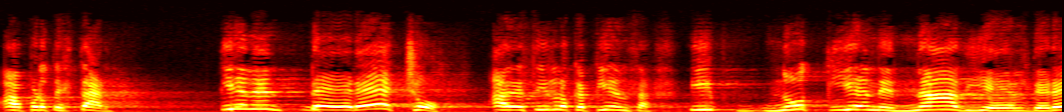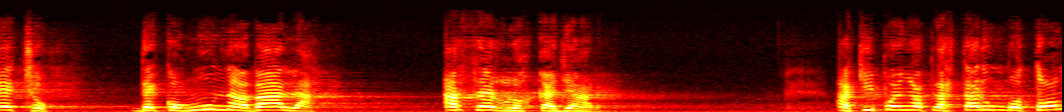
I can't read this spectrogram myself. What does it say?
a protestar, tienen derecho a decir lo que piensa y no tiene nadie el derecho de con una bala hacerlos callar. Aquí pueden aplastar un botón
